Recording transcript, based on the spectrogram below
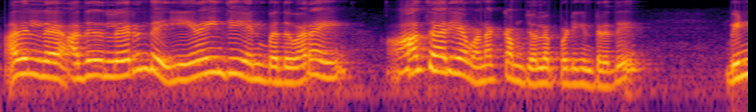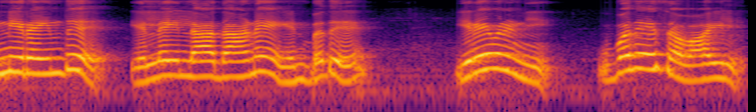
அதில் அதிலிருந்து இறைஞ்சி என்பது வரை ஆச்சாரிய வணக்கம் சொல்லப்படுகின்றது. விண்ணிறைந்து எல்லையில்லாதானே என்பது இறைவனின் உபதேச வாயில்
